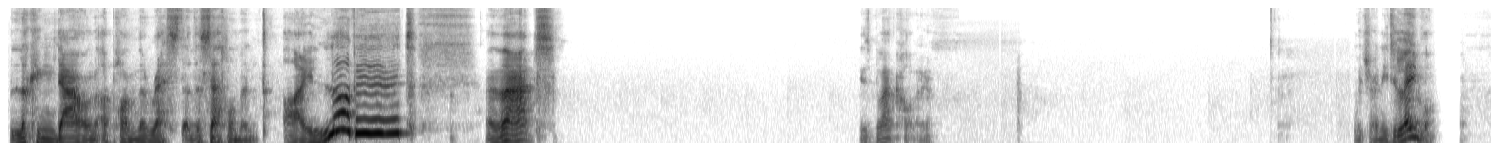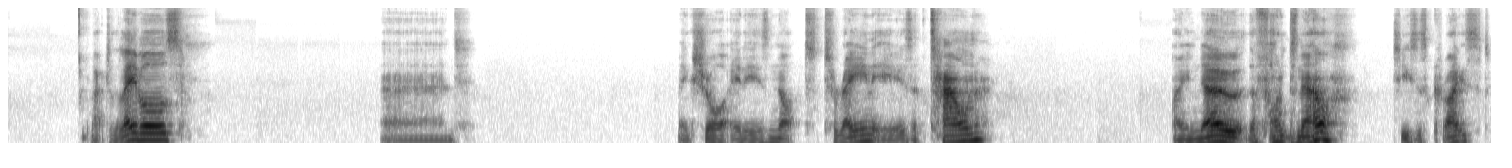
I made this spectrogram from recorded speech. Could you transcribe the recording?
looking down upon the rest of the settlement. I love it. And that is Black Hollow. which I need to label. Back to the labels. And make sure it is not terrain, it is a town. I know the font now. Jesus Christ.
